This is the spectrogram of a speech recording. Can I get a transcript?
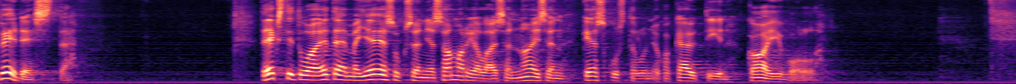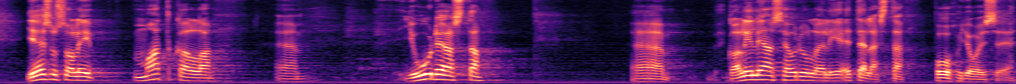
vedestä. Teksti tuo eteemme Jeesuksen ja samarialaisen naisen keskustelun, joka käytiin kaivolla. Jeesus oli matkalla Juudeasta Galilean seudulle eli etelästä pohjoiseen.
